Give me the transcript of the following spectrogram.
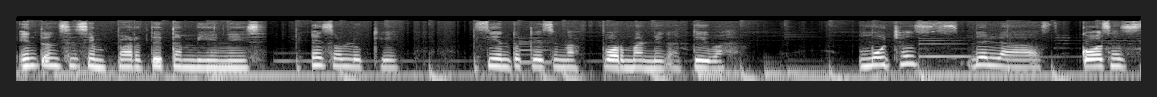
Entonces en parte también es eso lo que siento que es una forma negativa. Muchas de las cosas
